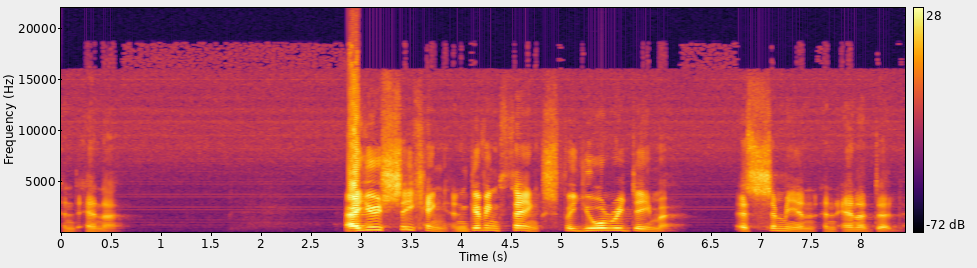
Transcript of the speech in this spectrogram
and Anna. Are you seeking and giving thanks for your Redeemer as Simeon and Anna did?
